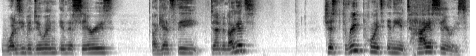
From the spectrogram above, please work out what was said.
What has he been doing in this series against the Denver Nuggets? Just three points in the entire series.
